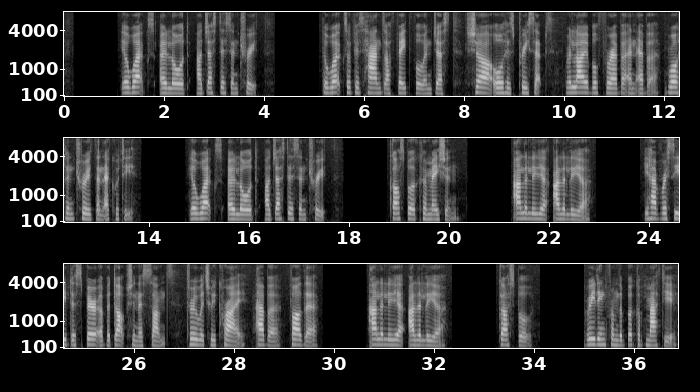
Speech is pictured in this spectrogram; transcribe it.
Your works, O Lord, are justice and truth. The works of his hands are faithful and just. Sure are all his precepts reliable forever and ever, wrought in truth and equity. Your works, O Lord, are justice and truth. Gospel acclamation. Alleluia, Alleluia. You have received a spirit of adoption as sons, through which we cry, Abba, Father. Alleluia, Alleluia. Gospel. Reading from the book of Matthew.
